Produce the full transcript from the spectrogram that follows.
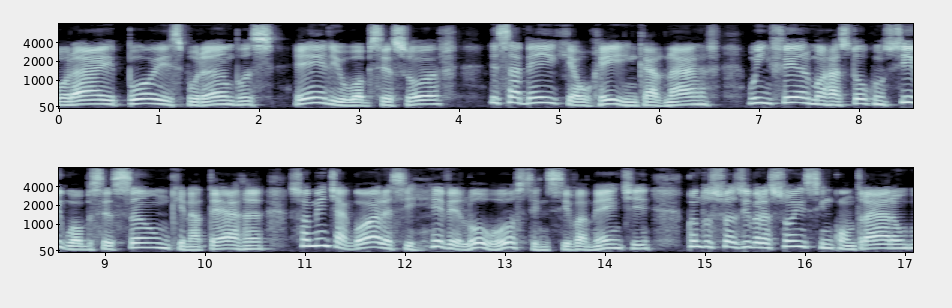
Orai, pois, por ambos, ele o obsessor, e sabei que ao reencarnar, o enfermo arrastou consigo a obsessão que na terra somente agora se revelou ostensivamente, quando suas vibrações se encontraram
